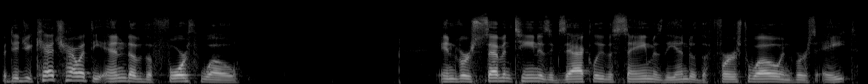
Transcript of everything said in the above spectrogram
But did you catch how at the end of the fourth woe, in verse 17 is exactly the same as the end of the first woe in verse 8?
